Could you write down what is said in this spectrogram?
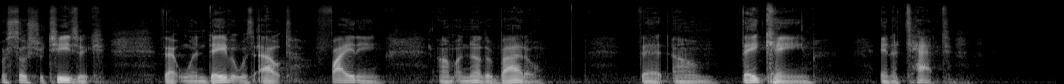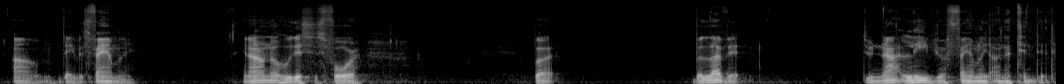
was so strategic that when David was out fighting um, another battle, that um, they came and attacked um, David's family. And I don't know who this is for, but beloved, do not leave your family unattended.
